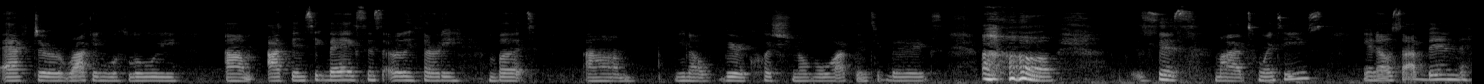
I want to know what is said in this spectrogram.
after rocking with Louis, um, authentic bags since early 30, but, um, you know, very questionable authentic bags um, since my 20s you know so i've been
